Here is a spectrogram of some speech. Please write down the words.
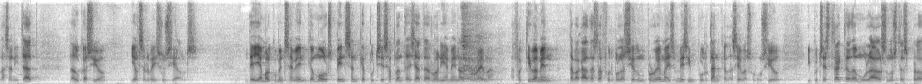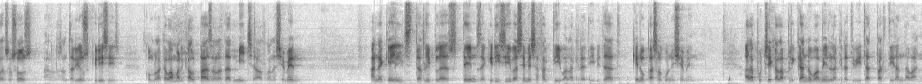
la sanitat, l'educació i els serveis socials. Dèiem al començament que molts pensen que potser s'ha plantejat erròniament el problema. Efectivament, de vegades la formulació d'un problema és més important que la seva solució i potser es tracta d'emular els nostres predecessors en les anteriors crisis, com la que va marcar el pas a l'edat mitja al Renaixement, en aquells terribles temps de crisi va ser més efectiva la creativitat que no pas el coneixement. Ara potser cal aplicar novament la creativitat per tirar endavant.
